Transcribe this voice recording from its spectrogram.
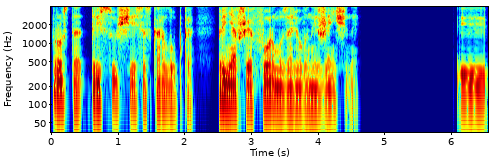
Просто трясущаяся скорлупка, принявшее форму зареванной женщины. «И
